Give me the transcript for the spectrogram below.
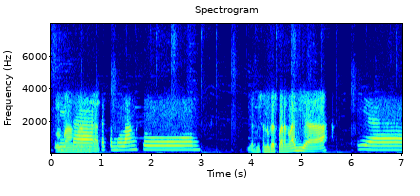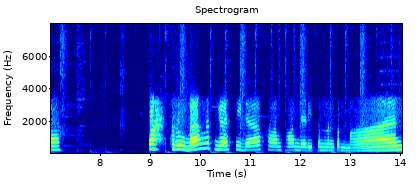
Betul bisa banget. ketemu langsung. Biar bisa nugas bareng lagi ya. Iya. Wah, seru banget gak sih, Dav? Salam-salam dari teman-teman.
